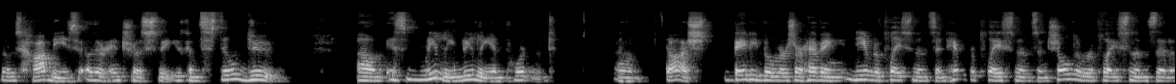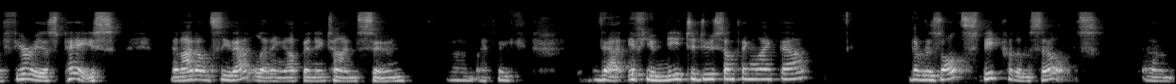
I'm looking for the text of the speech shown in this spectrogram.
those hobbies, other interests that you can still do, um, is really, really important. Um, gosh, baby boomers are having knee replacements and hip replacements and shoulder replacements at a furious pace. And I don't see that letting up anytime soon. Um, I think that if you need to do something like that, the results speak for themselves. Um,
